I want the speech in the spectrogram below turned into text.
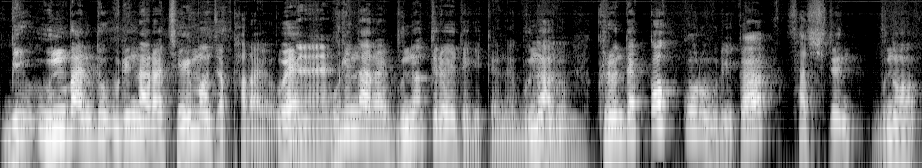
미, 음반도 우리나라 제일 먼저 팔아요. 왜? 네. 우리나라를 무너뜨려야 되기 때문에 문화로. 음. 그런데 거꾸로 우리가 사실은 무너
